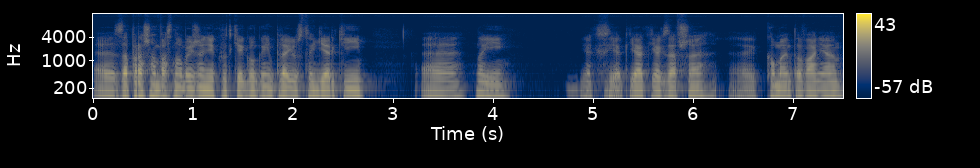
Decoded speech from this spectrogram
E, Zapraszam Was na obejrzenie krótkiego gameplayu z tej gierki. No i jak, jak, jak, jak zawsze komentowania,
